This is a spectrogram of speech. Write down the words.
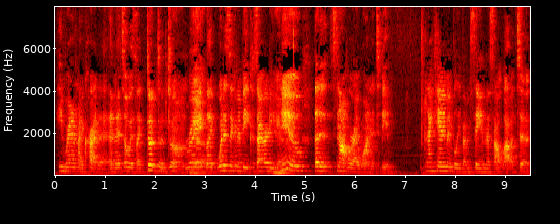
he ran my credit, and it's always like dun dun dun, right? Yeah. Like what is it going to be? Because I already Yeah. knew that it's not where I want it to be, and I can't even believe I'm saying this out loud to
